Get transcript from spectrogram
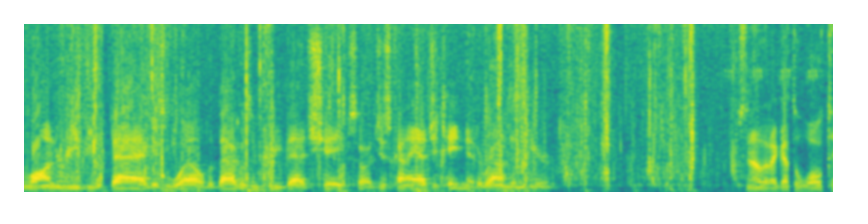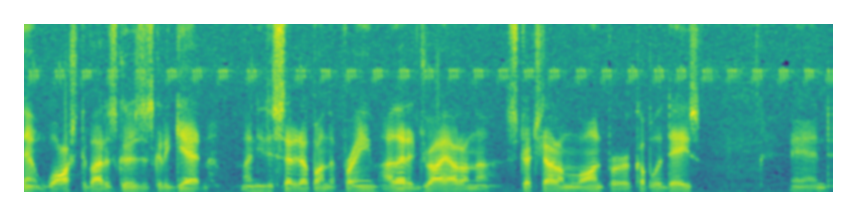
laundry the bag as well. The bag was in pretty bad shape, so I'm just kind of agitating it around in here. So now that I got the wall tent washed about as good as it's going to get, I need to set it up on the frame. I let it dry out on the, stretched out on the lawn for a couple of days. And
